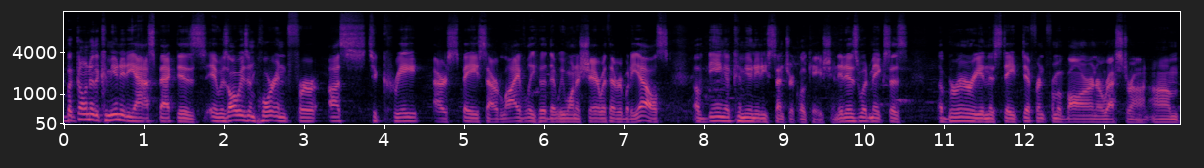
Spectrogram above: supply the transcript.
but going to the community aspect is it was always important for us to create our space, our livelihood that we want to share with everybody else of being a community centric location. It is what makes us a brewery in this state different from a bar and a restaurant. Um,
